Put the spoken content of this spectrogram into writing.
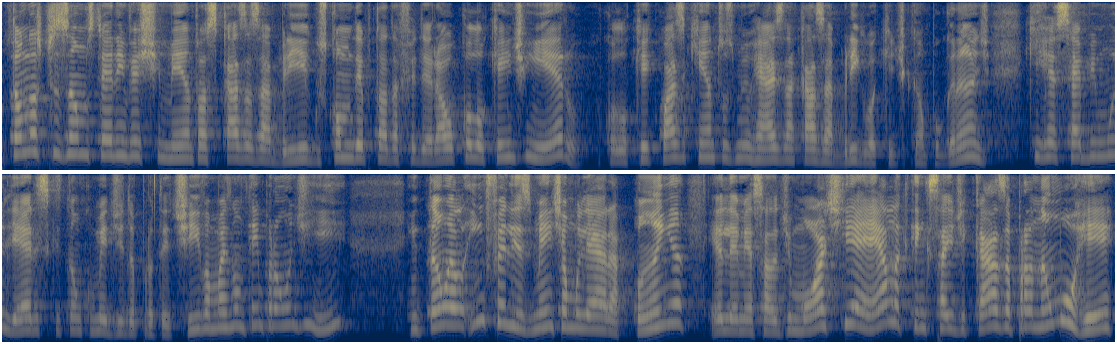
Então nós precisamos ter investimento, as casas-abrigos. Como deputada federal, eu coloquei dinheiro. Eu coloquei quase 500 mil reais na casa-abrigo aqui de Campo Grande, que recebe mulheres que estão com medida protetiva, mas não tem para onde ir. Então, ela, infelizmente, a mulher apanha, ela é ameaçada de morte e é ela que tem que sair de casa para não morrer.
